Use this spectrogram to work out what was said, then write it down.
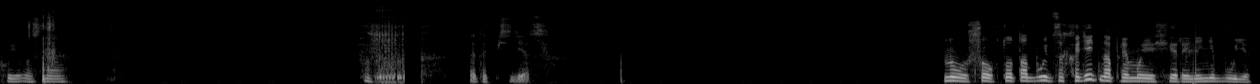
Хуй его знаю. Это пиздец. Ну, что, кто-то будет заходить на прямой эфир или не будет?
